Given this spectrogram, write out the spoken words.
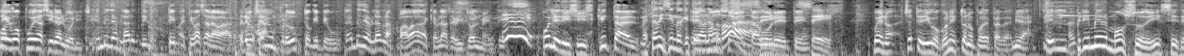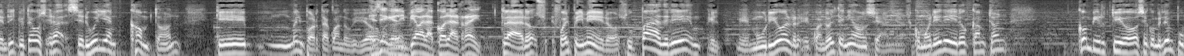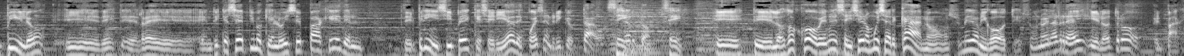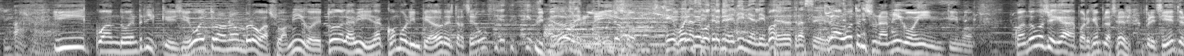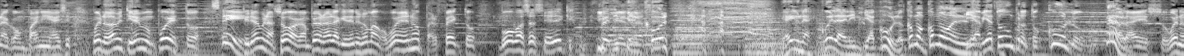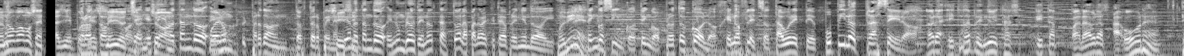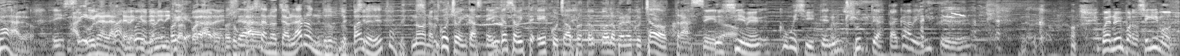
que vos puedas ir al boliche. En vez de hablar de los temas, te vas a lavar. Pero Escuchá. hay un producto que te gusta. En vez de hablar las pavadas que hablas habitualmente, vos le dices, ¿qué tal? Me estás diciendo que estoy hablando pavadas. taburete. Sí. sí. Bueno, yo te digo, con esto no podés perder. Mira, el primer mozo de ese de Enrique VIII era Sir William Compton, que mm, no importa cuándo vivió. Ese que limpiaba la cola al rey. Claro, fue el primero. Su padre el- eh, murió cuando él tenía 11 años. Como heredero, Compton convirtió, se convirtió en pupilo eh, de este del rey Enrique VII, quien lo hizo paje del, del príncipe, que sería después Enrique VIII, ¿no es Sí. cierto? Sí. Este, los dos jóvenes se hicieron muy cercanos, medio amigotes. Uno era el rey y el otro el paje. Y cuando Enrique llegó al trono, nombró a su amigo de toda la vida como limpiador del trasero. Vos fíjate qué Limpiador favor le hizo. Qué buen asistente de línea, limpiador vos- trasero. Claro, vos tenés un amigo íntimo. Cuando vos llegás, por ejemplo, a ser presidente de una compañía, dices, bueno, dame, tirame un puesto, Sí. tirame una soga, campeón, ahora que tenés un mago. Bueno, perfecto, vos vas a ser el que hay una escuela de limpiaculo. ¿Cómo, cómo el. Y había todo un protocolo para eso. Bueno, no vamos a porque es Protocolo. medio Che, chanchón. estoy anotando Bueno, en un perdón, doctor Pena, Sí, estoy sí. anotando en un blog de notas todas las palabras que estoy aprendiendo hoy. Muy bien. Tengo cinco, tengo protocolo, genoflexo, taburete, pupilo trasero. Ahora, ¿estás aprendiendo estas, estas palabras ahora? Claro. Y sí, Alguna la vale, tenés bueno, que tener porque, incorporada. claro, ¿En o tu sea- casa no te hablaron tus padres de esto? No, no escucho en casa. En casa, viste, he escuchado protocolo, pero no he escuchado trasero. Decime, ¿cómo hiciste? ¿En un subte hasta acá viniste? Bueno, no importa, seguimos.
